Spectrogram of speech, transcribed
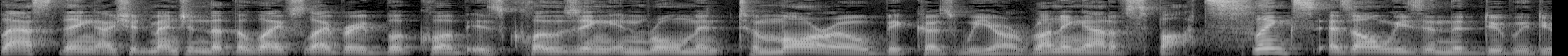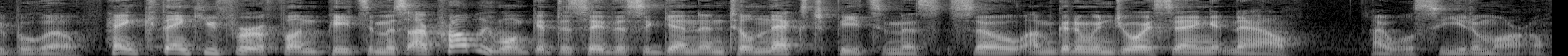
Last thing, I should mention that the Life's Library Book Club is closing enrollment tomorrow because we are running out of spots. Links, as always, in the doobly-doo below. Hank, thank you for a fun Pizzamas. I probably won't get to say this again until next Pizzamas, so I'm going to enjoy saying it now. I will see you tomorrow.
